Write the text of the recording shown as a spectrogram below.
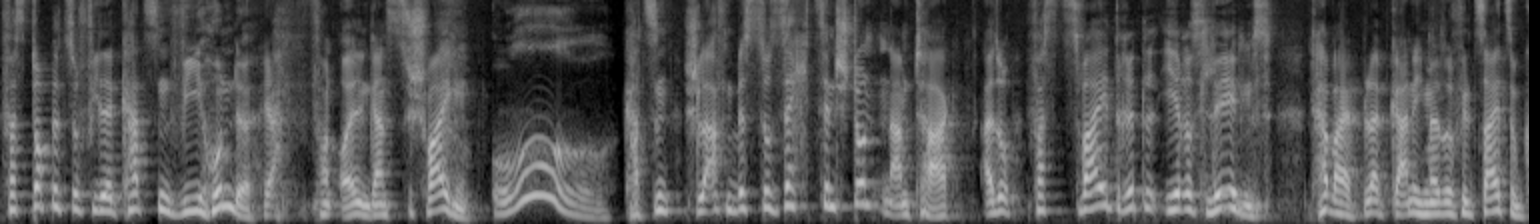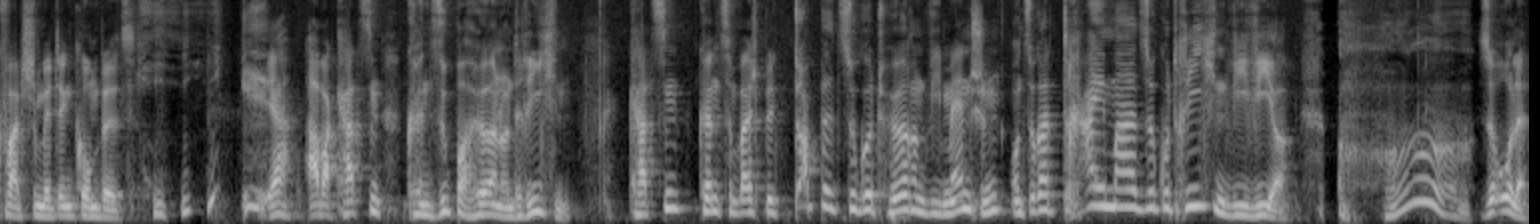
fast doppelt so viele Katzen wie Hunde. Ja, von Eulen ganz zu schweigen. Oh, Katzen schlafen bis zu 16 Stunden am Tag, also fast zwei Drittel ihres Lebens. Dabei bleibt gar nicht mehr so viel Zeit zum Quatschen mit den Kumpels. Ja, aber Katzen können super hören und riechen. Katzen können zum Beispiel doppelt so gut hören wie Menschen und sogar dreimal so gut riechen wie wir. So, Ole,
